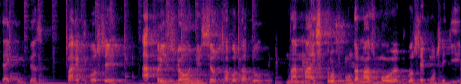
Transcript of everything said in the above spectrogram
técnicas para que você aprisione seu sabotador na mais profunda masmorra que você conseguir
